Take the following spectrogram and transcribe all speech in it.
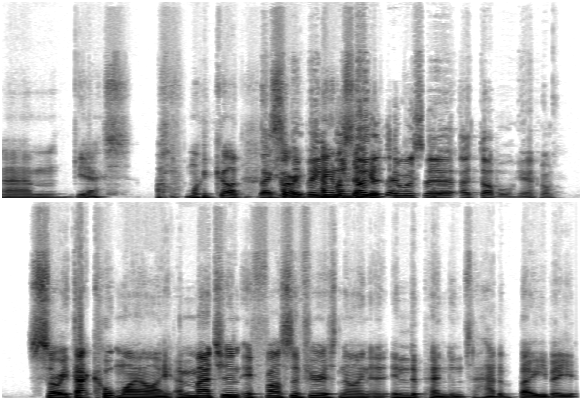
Um, yes. Oh my god. They Sorry, been- hang on a I know second. that there was a, a double. Yeah, come on. Sorry, that caught my eye. Imagine if Fast and Furious 9 and Independence had a baby.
